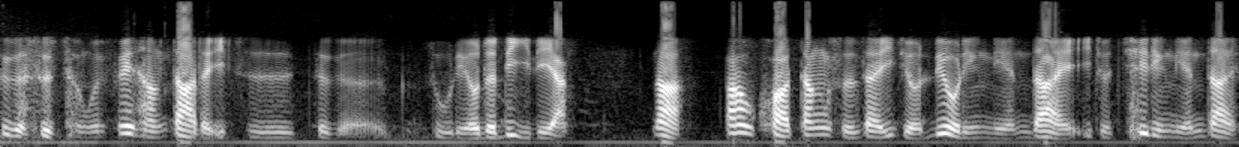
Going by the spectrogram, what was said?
这个是成为非常大的一支这个主流的力量。那包括当时在一九六零年代、一九七零年代，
